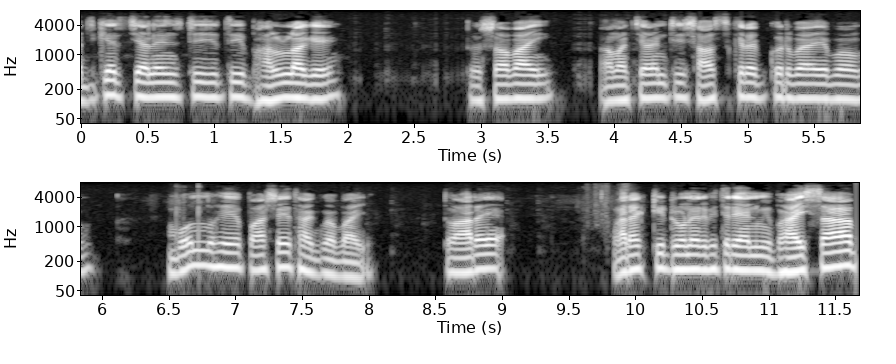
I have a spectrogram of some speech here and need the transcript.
আজকের চ্যালেঞ্জটি যদি ভালো লাগে, তো সবাই আমার চ্যানেলটি সাবস্ক্রাইব করবে এবং বন্ধু হয়ে পাশে থাকবে ভাই। তো আরে আর একটি ড্রোনের ভিতরে আনবি ভাই সাহেব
